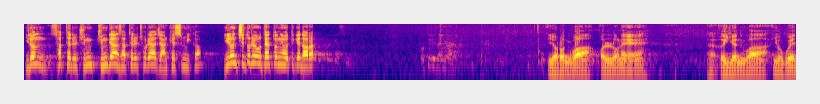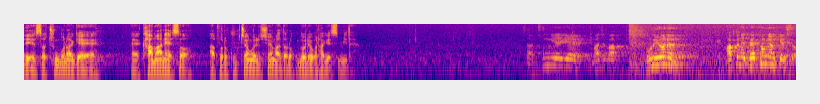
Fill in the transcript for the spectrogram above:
이런 사태를 중, 중대한 사태를 초래하지 않겠습니까? 이런 지도력으로 대통령이 어떻게 나라를 여론과 언론의 어, 의견과 요구에 대해서 충분하게 에, 감안해서 앞으로 국정을 수행하도록 노력을 하겠습니다. 자, 총리에게 마지막 논의원은 박근혜 대통령께서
